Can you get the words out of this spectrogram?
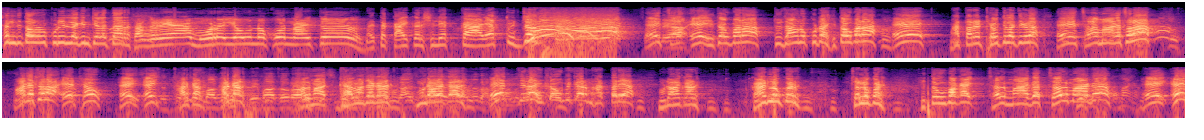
छंदितावर कुणी लगीन केलं तर. संग्र्या मोर येऊ नको नाहीतर. नाही तर काय करशील एक काळ्या तुझ्या? ए! चला ए इथं उभा राहा. तू जाऊ नको कुठं? इथं उभा राहा. ए म्हातारे ठेव तिला तिकडं. ए चला मागे चला. मागे चला. ए ठेव. ए ए हरकाड हरकाड घाल मा घाल माझ्या काढ. मुंडावळ्या काढ ए तिला इथं उभी कर म्हाताऱ्या. मुंडावळ्या काढ. काढ लवकर. चल लवकर. इथं उभा काय? चल माग चल माग. ए ए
